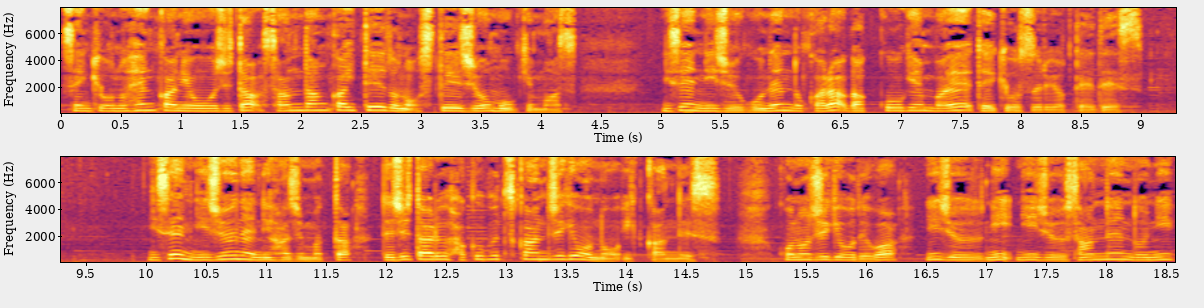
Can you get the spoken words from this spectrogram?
戦況の変化に応じた3段階程度のステージを設けます。2025年度から学校現場へ提供する予定です。2020年に始まったデジタル博物館事業の一環です。この事業では2223年度に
